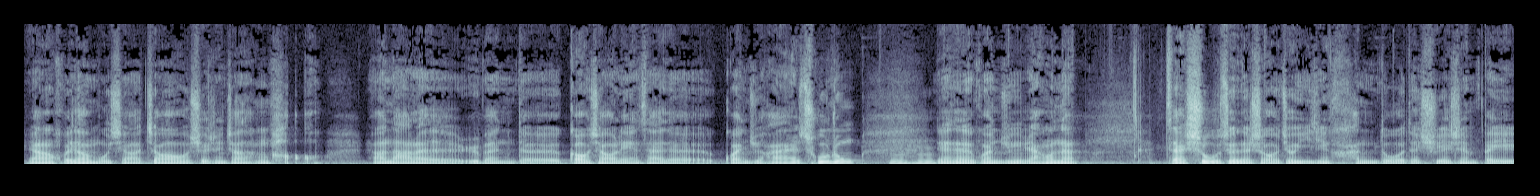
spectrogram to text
然后回到母校教学生教的很好，然后拿了日本的高校联赛的冠军，还是初中联赛的冠军。然后呢，在十五岁的时候就已经很多的学生被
